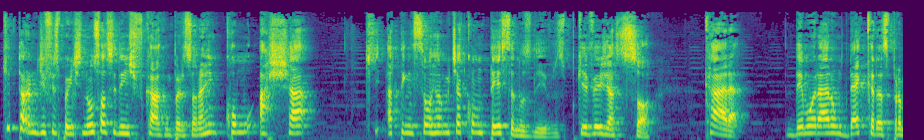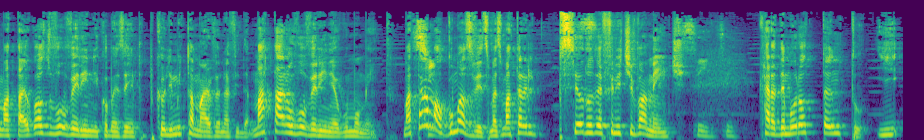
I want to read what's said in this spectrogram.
que torna difícil pra gente não só se identificar com o personagem, como achar que a tensão realmente aconteça nos livros. Porque veja só, cara, demoraram décadas pra matar. Eu gosto do Wolverine como exemplo, porque eu li muita Marvel na vida. Mataram o Wolverine em algum momento. Mataram Sim. algumas vezes, mas mataram ele pseudo-definitivamente. Sim, sim. Cara, demorou tanto. E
